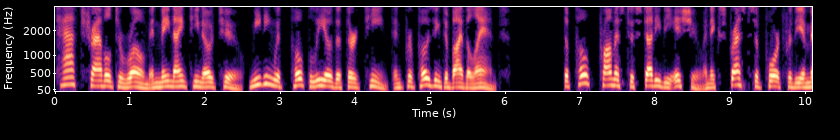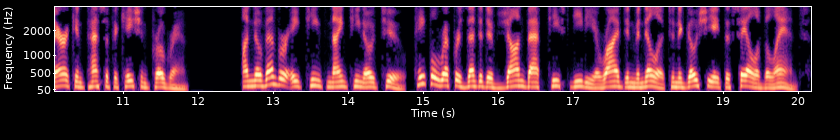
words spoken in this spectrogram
Taft traveled to Rome in May 1902, meeting with Pope Leo XIII and proposing to buy the lands. The Pope promised to study the issue and expressed support for the American pacification program. On November 18, 1902, papal representative Jean-Baptiste Guidi arrived in Manila to negotiate the sale of the lands.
